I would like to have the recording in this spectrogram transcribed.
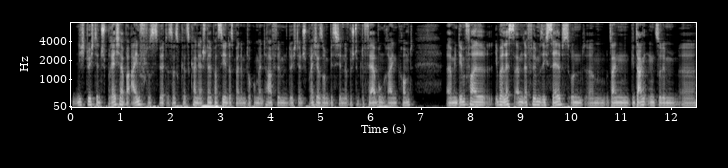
nicht durch den Sprecher beeinflusst wird. Es kann ja schnell passieren, dass bei einem Dokumentarfilm durch den Sprecher so ein bisschen eine bestimmte Färbung reinkommt. Ähm, in dem Fall überlässt einem der Film sich selbst und ähm, seinen Gedanken zu dem, äh,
